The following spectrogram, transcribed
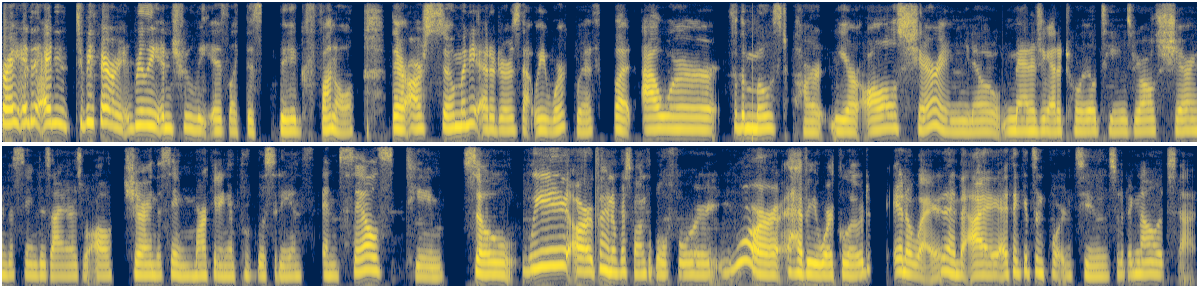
Right and, and to be fair it really and truly is like this big funnel. There are so many editors that we work with but our for the most part we are all sharing you know managing editorial teams. We're all sharing the same designers. We're all sharing the same marketing and publicity and, and sales team. So we are kind of responsible for your heavy workload in a way and i i think it's important to sort of acknowledge that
